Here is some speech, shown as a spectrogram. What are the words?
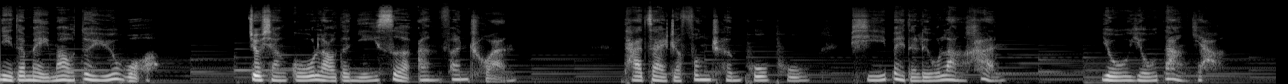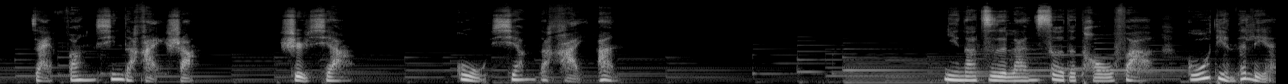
你的美貌对于我，就像古老的尼瑟安帆船，它载着风尘仆仆、疲惫的流浪汉，悠悠荡漾在芳心的海上，驶向故乡的海岸。你那紫蓝色的头发、古典的脸，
